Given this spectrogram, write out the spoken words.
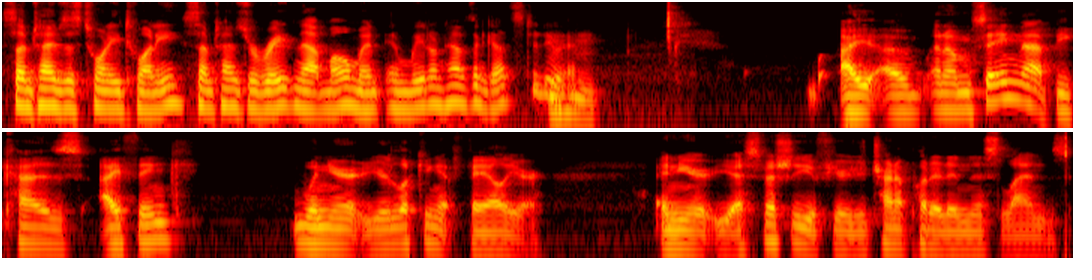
sometimes it's 2020. Sometimes we're right in that moment and we don't have the guts to do it. Mhm. I uh, and I'm saying that because I think when you're you're looking at failure, and you're you- especially if you're you're trying to put it in this lens,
